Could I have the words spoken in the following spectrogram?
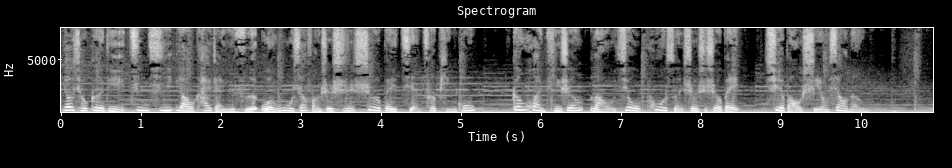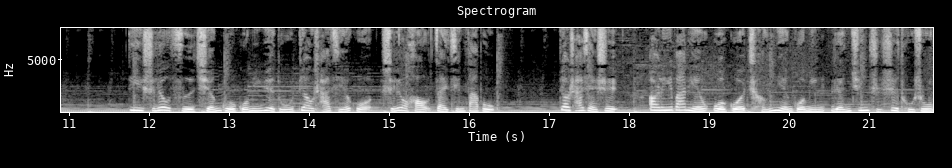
要求各地近期要开展一次文物消防设施设备检测评估，更换提升老旧破损设施设备，确保使用效能。第十六次全国国民阅读调查结果十六号在京发布，调查显示，二零一八年我国成年国民人均纸质图书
